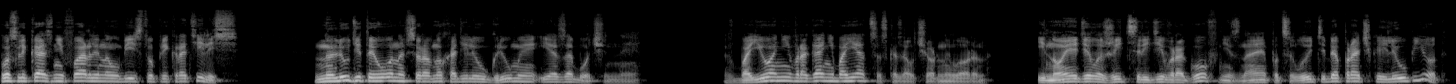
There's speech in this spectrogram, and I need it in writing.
После казни Фарлина убийства прекратились, но люди Теона все равно ходили угрюмые и озабоченные. «В бою они врага не боятся», — сказал Черный Лорен. «Иное дело жить среди врагов, не зная, поцелует тебя прачка или убьет.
